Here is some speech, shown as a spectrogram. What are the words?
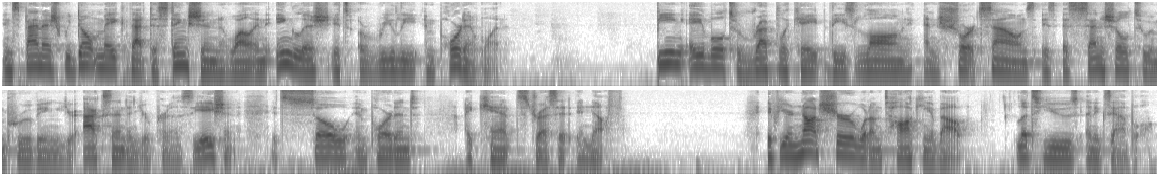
In Spanish, we don't make that distinction, while in English, it's a really important one. Being able to replicate these long and short sounds is essential to improving your accent and your pronunciation. It's so important, I can't stress it enough. If you're not sure what I'm talking about, let's use an example.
